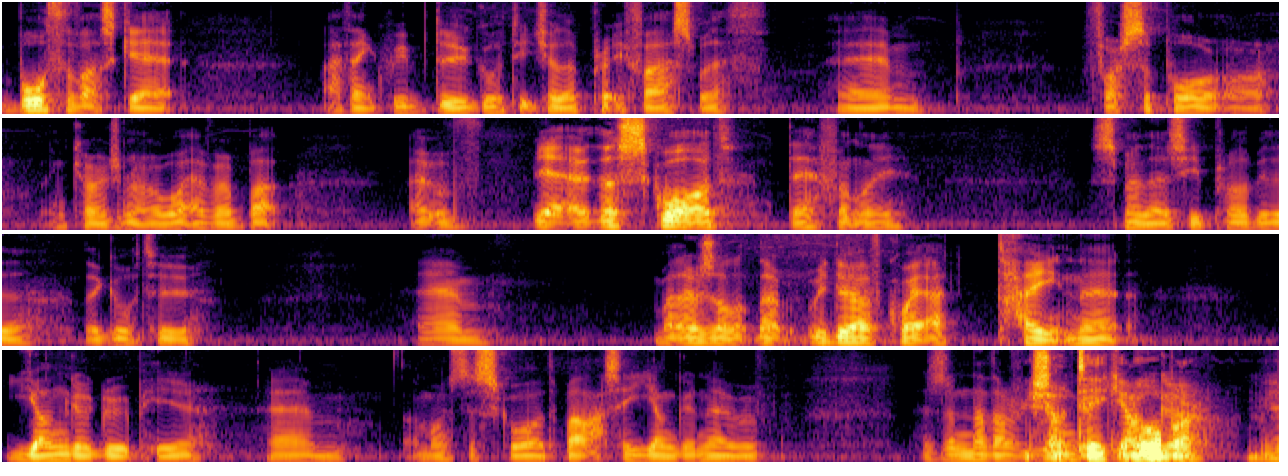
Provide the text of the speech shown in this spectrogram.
both of us get, I think we do go to each other pretty fast with um, for support or encouragement or whatever. But out of yeah, out of the squad, definitely Smithers. He'd probably be the, the go to. Um, but there's a that we do have quite a tight knit younger group here um, amongst the squad. Well, I say younger now. There's another You start younger, taking younger, over. Yeah.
